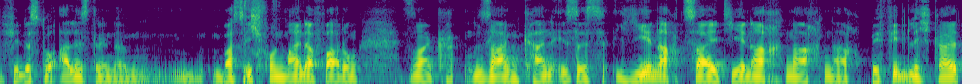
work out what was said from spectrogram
findest du alles drin. Ähm, was ich von meiner Erfahrung sagen kann, ist es je nach Zeit, je nach, nach, nach Befindlichkeit,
